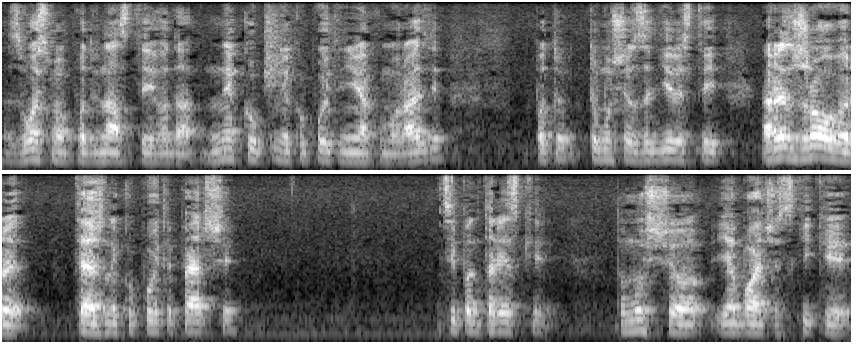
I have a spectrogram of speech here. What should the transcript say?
з 8 по 12 года, не, куп, не купуйте ні в якому разі, тому що задіристий. Range Rover теж не купуйте перші, ці понтариски, тому що я бачу, скільки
